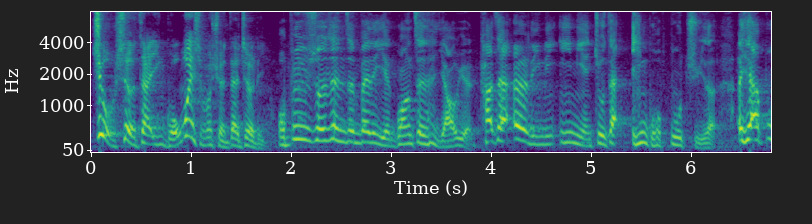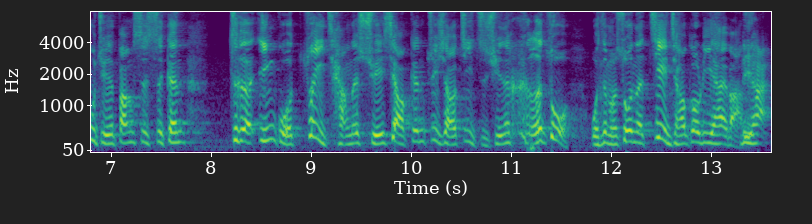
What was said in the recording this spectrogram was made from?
就设在英国。为什么选在这里？我必须说，任正非的眼光真的很遥远。他在二零零一年就在英国布局了，而且他布局的方式是跟。这个英国最强的学校跟最小技职学生合作，我怎么说呢？剑桥够厉害吧？厉害，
